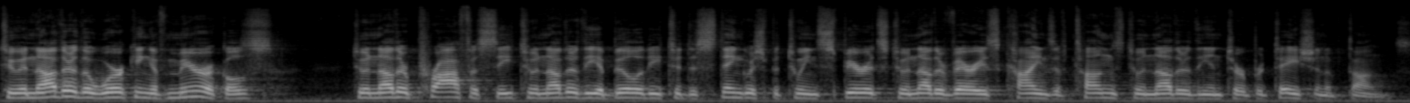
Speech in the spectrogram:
To another, the working of miracles to another prophecy, to another the ability to distinguish between spirits, to another various kinds of tongues, to another the interpretation of tongues.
